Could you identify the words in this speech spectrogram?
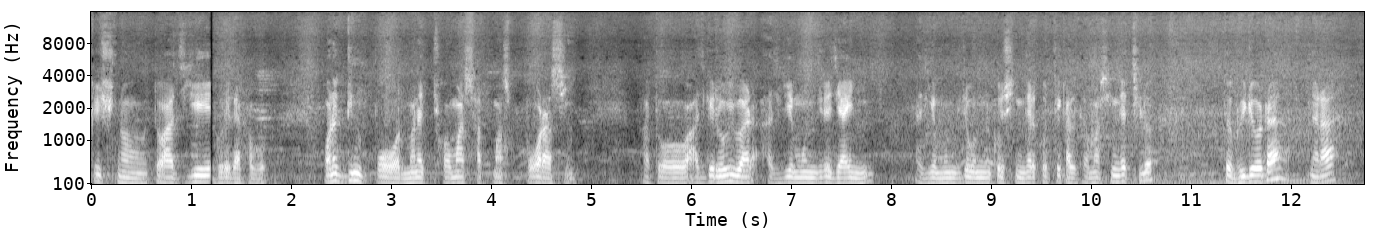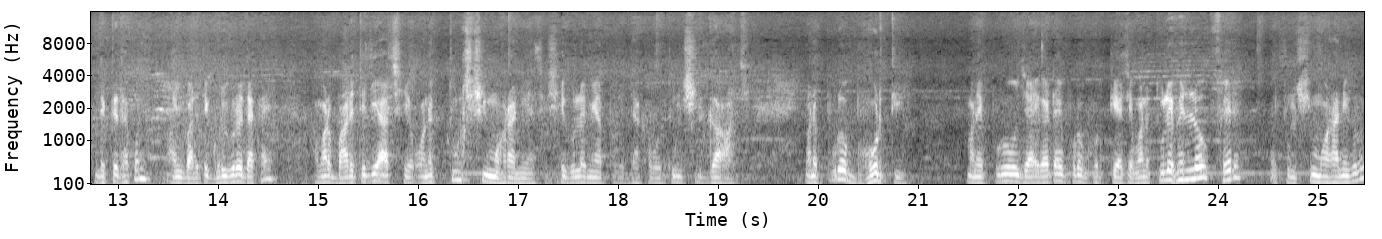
কৃষ্ণ, তো আজকে ঘুরে দেখাবো। অনেক দিন পর মানে ছ মাস, সাত মাস পর আসি। তো আজকে রবিবার, আজকে মন্দিরে যাইনি। আজকে মন্দিরে অন্য কেউ সিঙ্গার করতে, কালকে আমার সিঙ্গার ছিল। তো ভিডিওটা আপনারা দেখতে থাকুন, আমি বাড়িতে ঘুরে ঘুরে দেখাই। আমার বাড়িতে যে আছে, অনেক তুলসী মহারানী আছে, সেগুলো আমি আপনাদের দেখাবো। তুলসীর গাছ মানে পুরো ভর্তি মানে পুরো জায়গাটায় পুরো ভর্তি আছে। মানে তুলে ফেললেও ফের ওই তুলসী মহারানীগুলো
